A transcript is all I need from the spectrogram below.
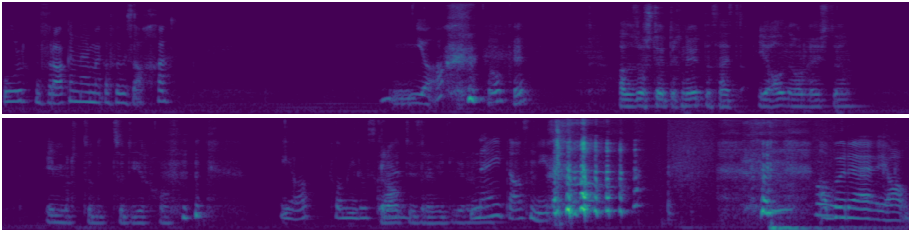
Cool, und fragen dann mega viele Sachen. Ja. Okay. Also das stört dich nicht, das heisst in allen Orchestern immer zu, zu dir kommen. Ja, von mir aus. Gratis revidieren. Nein, das nicht. aber äh, ja.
